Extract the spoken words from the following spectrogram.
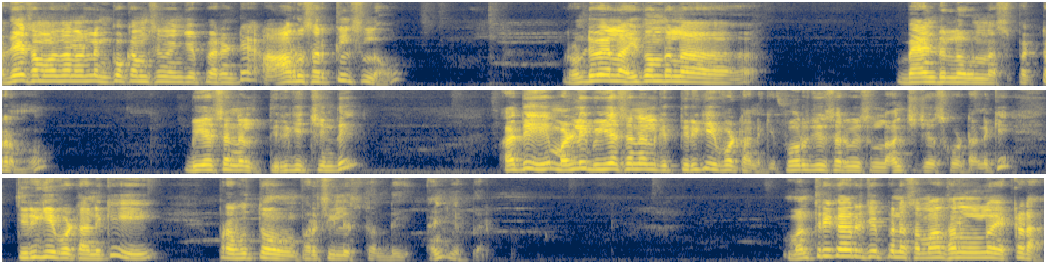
అదే సమాధానంలో ఇంకొక అంశం ఏం చెప్పారంటే ఆరు సర్కిల్స్లో రెండు వేల ఐదు వందల బ్యాండ్లో ఉన్న స్పెక్ట్రమ్ బిఎస్ఎన్ఎల్ తిరిగి ఇచ్చింది అది మళ్ళీ బిఎస్ఎన్ఎల్కి తిరిగి ఇవ్వటానికి ఫోర్ జీ సర్వీసులు లాంచ్ చేసుకోవటానికి తిరిగి ఇవ్వటానికి ప్రభుత్వం పరిశీలిస్తుంది అని చెప్పారు. మంత్రి గారు చెప్పిన సమాధానంలో ఎక్కడ?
